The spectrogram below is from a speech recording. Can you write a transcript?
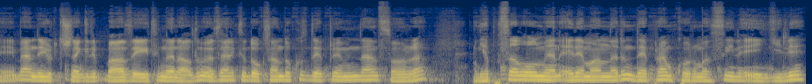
E, ben de yurt dışına gidip bazı eğitimler aldım. Özellikle 99 depreminden sonra yapısal olmayan elemanların deprem koruması ile ilgili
